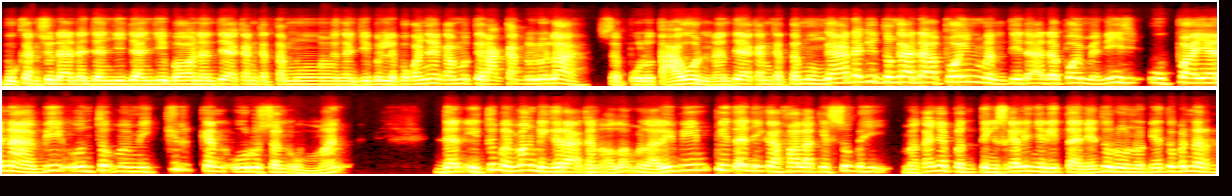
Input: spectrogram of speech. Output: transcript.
Bukan sudah ada janji-janji bahwa nanti akan ketemu dengan Jibril. Pokoknya kamu tirakat dulu lah 10 tahun nanti akan ketemu. Nggak ada gitu nggak ada appointment tidak ada appointment. Ini upaya Nabi untuk memikirkan urusan umat dan itu memang digerakkan Allah melalui mimpi tadi kafalaki subhi. Makanya penting sekali nyeritanya itu runutnya itu benar.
